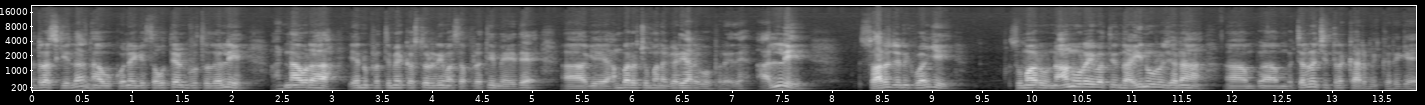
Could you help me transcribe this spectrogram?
ಅಡ್ರೆಸ್ಗಿಲ್ಲ ನಾವು ಕೊನೆಗೆ ಸೌತ್ ಎಂಡ್ ವೃತ್ತದಲ್ಲಿ ಅಣ್ಣವರ ಏನು ಪ್ರತಿಮೆ, ಕಸ್ತೂರಿ ನಿವಾಸ ಪ್ರತಿಮೆ ಇದೆ, ಹಾಗೆ ಅಂಬರ ಚುಮ್ಮನ ಗಡಿಯಾರ ಗೋಪುರ ಇದೆ. ಅಲ್ಲಿ ಸಾರ್ವಜನಿಕವಾಗಿ ಸುಮಾರು ನಾನ್ನೂರೈವತ್ತಿಂದ ಐನೂರು ಜನ ಚಲನಚಿತ್ರ ಕಾರ್ಮಿಕರಿಗೆ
